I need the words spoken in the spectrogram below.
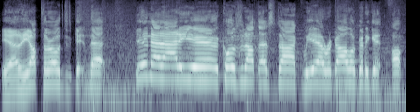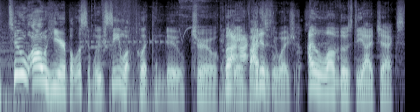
Yeah, the up throw, getting that, getting that out of here, closing out that stock. But yeah, Regalo going to get up 2-0 here. But listen, we've seen what Clique can do. True, but I, I just situations. I love those DI checks.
